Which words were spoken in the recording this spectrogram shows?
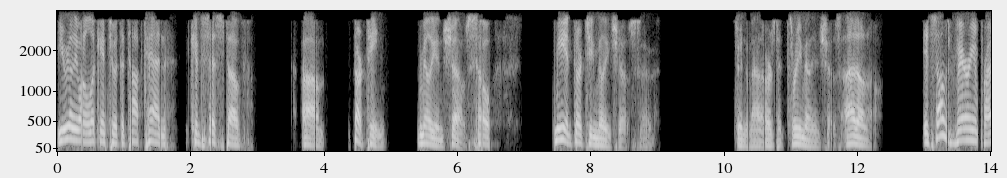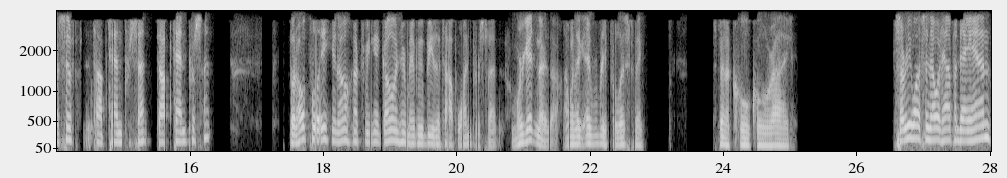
you really want to look into it. The top ten consists of um, 13 million shows. So me and 13 million shows. Uh, doing the math, or is it 3 million shows? I don't know it sounds very impressive, top 10%, top 10%. But hopefully, you know, after we get going here, maybe we'll be the top 1%. We're getting there, though. I want to thank everybody for listening. It's been a cool, cool ride. Somebody wants to know what happened to Anne,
